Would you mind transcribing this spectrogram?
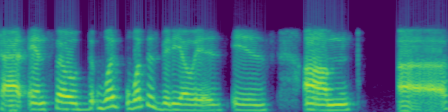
chat. And so th- what what this video is is um, uh,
